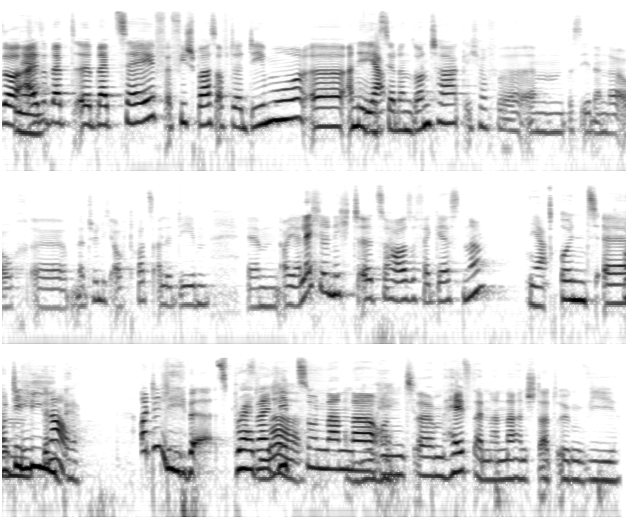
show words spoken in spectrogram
So, also bleibt, äh, bleibt safe. Viel Spaß auf der Demo. Äh, ah nee, Ja. ist ja dann Sonntag. Ich hoffe, ähm, dass ihr dann da auch, äh, natürlich auch trotz alledem, ähm, euer Lächeln nicht äh, zu Hause vergesst, ne? Ja. Und, ähm, Und die Liebe. Genau. Und die Liebe. Spread Seid love. lieb zueinander und ähm, helft einander, anstatt irgendwie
